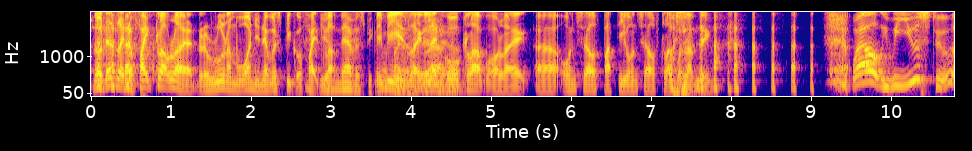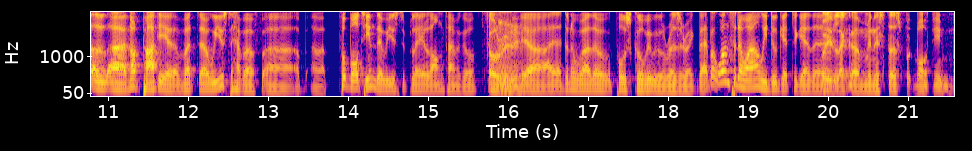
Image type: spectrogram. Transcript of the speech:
No, that's like the Fight Club, lah. The rule number one: you never speak of Fight you Club. never speak. Maybe about it's fight like club. Let Yeah. Go Club or like uh, Own Self Party, Own Self Club or something. well, we, we used to uh, uh, not party, uh, but uh, we used to have a, f- uh, a, a football team that we used to play a long time ago. Oh really? Yeah, I, I don't know whether post COVID we will resurrect that, but once in a while we do get together. Wait, like a minister's football team?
